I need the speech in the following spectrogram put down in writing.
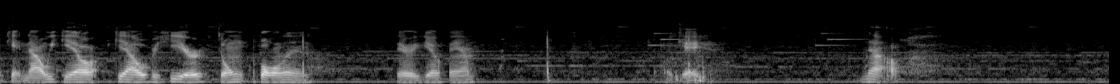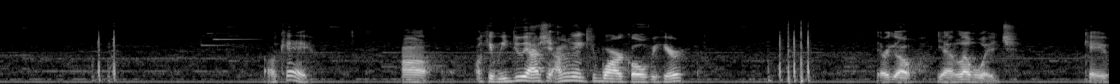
Okay, now we get out, get out over here. Don't fall in. There we go, fam. Okay. Now. Okay. Uh, okay, we do actually, I'm gonna keep go over here. There we go. Yeah, level edge. Okay.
